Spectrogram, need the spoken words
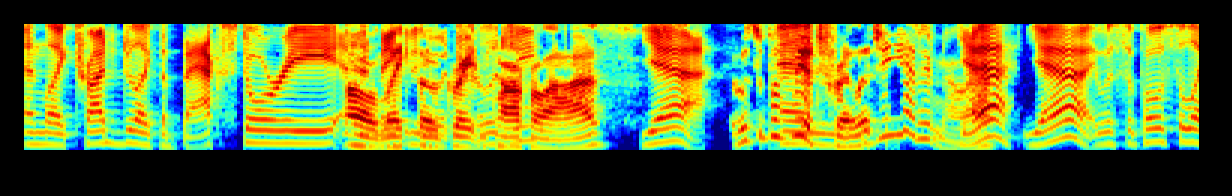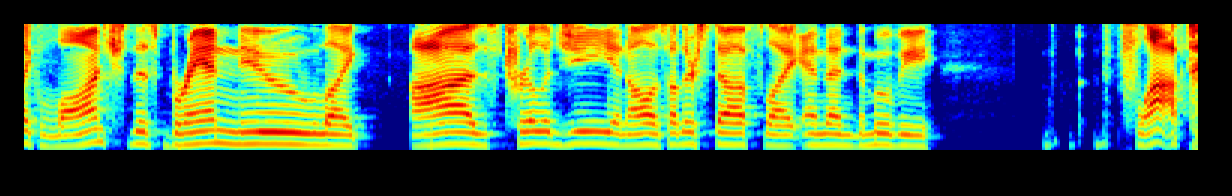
and like tried to do like the backstory and Oh, then make like the Great and? Powerful Oz. Yeah, It was supposed to be a trilogy. I didn't know. that. yeah, yeah. It was supposed to like launch this brand new like Oz trilogy and all this other stuff. Like, and then the movie flopped,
